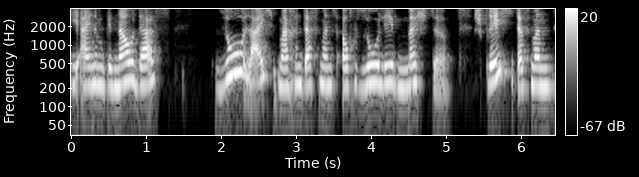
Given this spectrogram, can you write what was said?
die einem genau das so leicht machen, dass man es auch so leben möchte. Sprich, dass man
